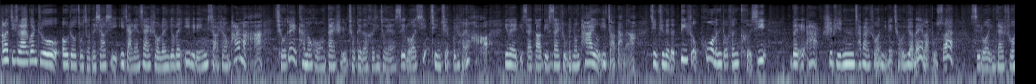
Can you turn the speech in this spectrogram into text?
好了，继续来关注欧洲足球的消息。意甲联赛首轮，尤文一比零小胜帕尔马，球队开门红，但是球队的核心球员 C 罗心情却不是很好，因为比赛到第三十五分钟，他有一脚打门啊，禁区内的低手破门得分，可惜 VAR 视频裁判说你这球越位了，不算。C 罗应该说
